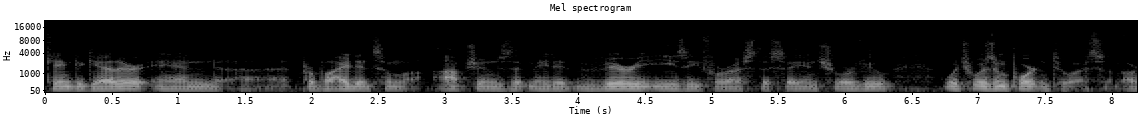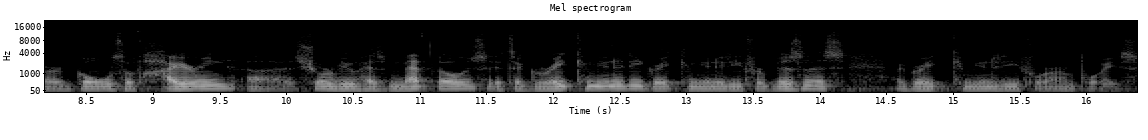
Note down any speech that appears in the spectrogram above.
came together and uh, provided some options that made it very easy for us to stay in Shoreview which was important to us. Our goals of hiring, uh, Shoreview has met those. It's a great community, great community for business, a great community for our employees.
